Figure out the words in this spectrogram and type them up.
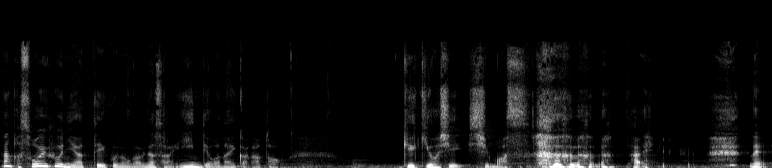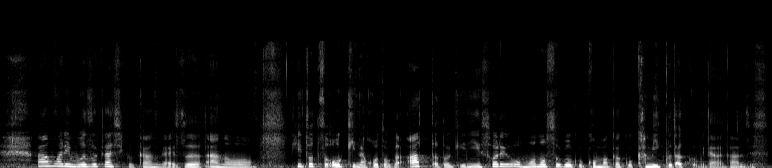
なんかそういうふうにやっていくのが皆さんいいんではないかなと激推しします。はい。ね、あんまり難しく考えずあの一つ大きなことがあった時にそれをものすごく細かく噛み砕くみたいな感じです。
